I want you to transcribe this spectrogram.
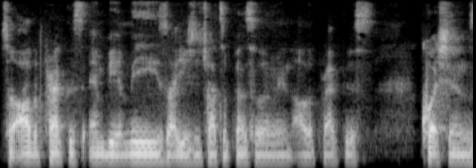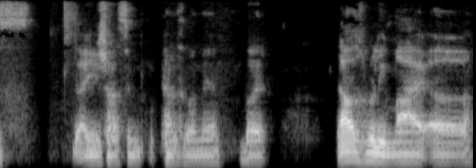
So all the practice NBMEs, I usually try to pencil them in. All the practice questions, I usually try to pencil them in. But that was really my uh,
